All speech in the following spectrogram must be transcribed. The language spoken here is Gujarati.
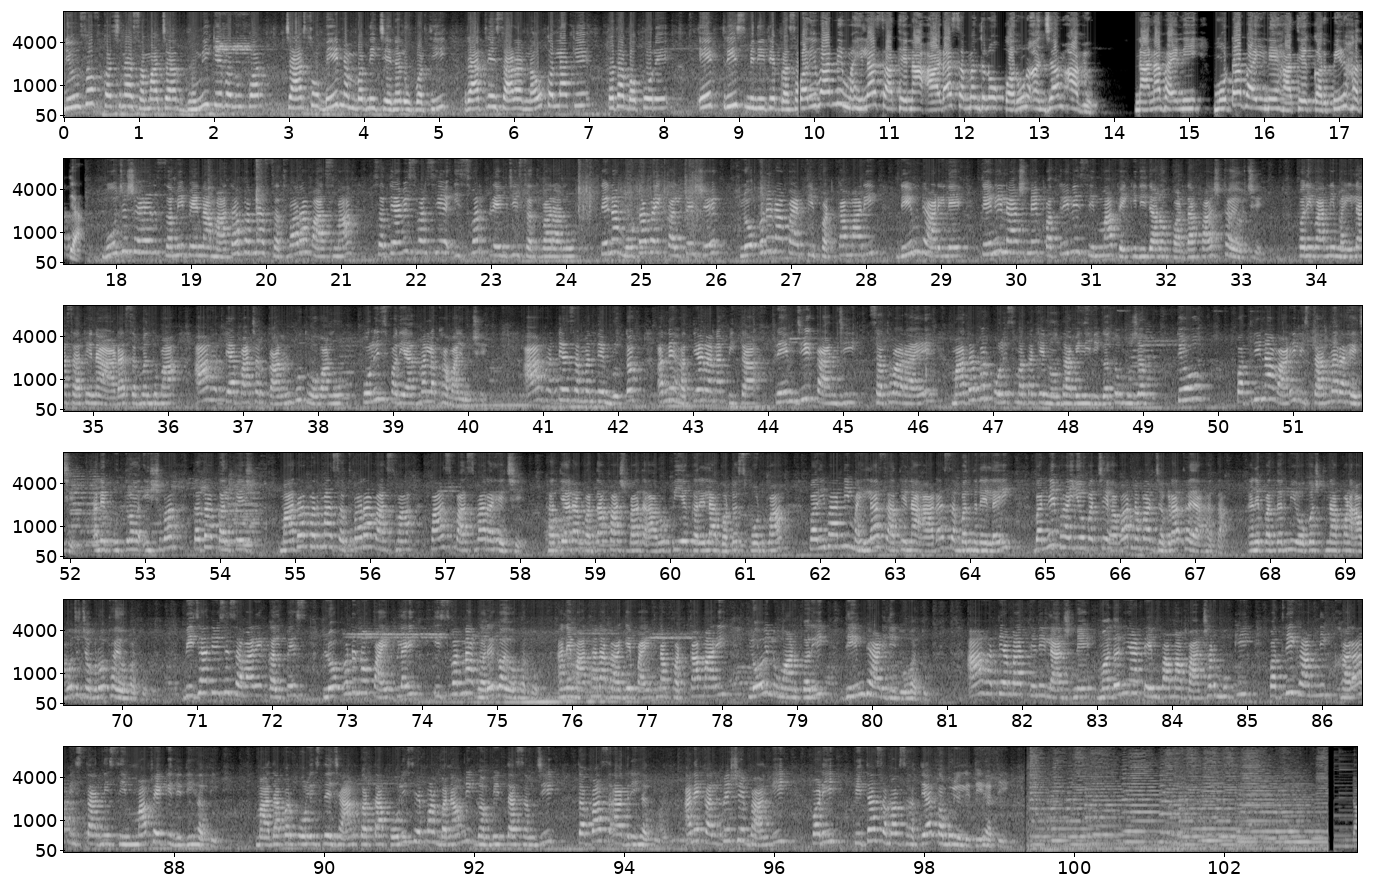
news of કચ્છના સમાચાર ભૂમિ કેબલ ઉપર ચારસો બે નંબરની ચેનલ ઉપરથી રાત્રે સાડા નવ કલાકે તથા બપોરે એક ત્રીસ મિનિટે પ્રસાર પરિવારની મહિલા સાથેના આડા સંબંધનો કરુણ અંજામ આવ્યો. નાના ભાઈની મોટા ભાઈને હાથે કરપીણ હત્યા. ભુજ શહેર સમીપેના માધાપરના સથવારા વાસમાં સત્યાવીસ વર્ષીય ઈશ્વર પ્રેમજી સથવારાનું તેના મોટાભાઈ કલ્પેશે લોખંડના પાઇપથી ફટકા મારી, ઢીમ ઢાળીને તેની લાશને પતરીની સીમમાં ફેંકી દીધાનો પર્દાફાશ થયો છે. પરિવારની મહિલા સાથેના આડા સંબંધમાં આ હત્યા પાછળ કારણભૂત હોવાનું પોલીસ ફરિયાદમાં લખાવાયું છે. આ હત્યા સંબંધે મૃતક અને હત્યારાના પિતા પ્રેમજી કાનજી સથવારાએ માધાપર પોલીસ મથકે નોંધાવેલી વિગતો મુજબ તેઓ પત્રીના વાડી વિસ્તારમાં રહે છે અને પુત્ર ઈશ્વર તથા કલ્પેશ માધાપરમાં સથવારા વાસમાં પાસ પાસમાં રહે છે. હત્યાના પર્દાફાશ બાદ આરોપીએ કરેલા ઘટસ્ફોટમાં પરિવારની મહિલા સાથેના આડા સંબંધને લઈ બંને ભાઈઓ વચ્ચે અવારનવાર ઝઘડા થયા હતા અને પંદરમી ઓગસ્ટના પણ આવો જ ઝઘડો થયો હતો. બીજા દિવસે સવારે કલ્પેશ લોખંડનો પાઇપ લઈ ઈશ્વરના ઘરે ગયો હતો અને માથાના ભાગે પાઇપના ફટકા મારી લોહી લુહાણ કરી ધીમ ઢાળી દીધું હતું. આ હત્યા બાદ તેની લાશને મદનિયા ટેમ્પામાં પાછળ મૂકી પથરી ગામની ખરા વિસ્તારની સીમમાં ફેંકી દીધી હતી. માધાપર પોલીસને જાણ કરતાં પોલીસે પણ બનાવની ગંભીરતા સમજી તપાસ આદરી હતી અને કલ્પેશે ભાંગી પડી પિતા સમક્ષ હત્યા કબૂલી લીધી હતી.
